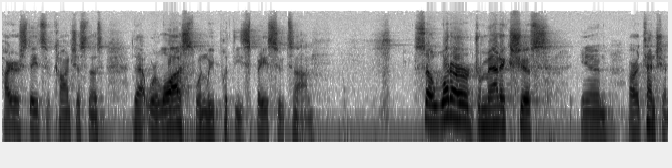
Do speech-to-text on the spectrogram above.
higher states of consciousness that were lost when we put these spacesuits on. So what are dramatic shifts in our attention?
